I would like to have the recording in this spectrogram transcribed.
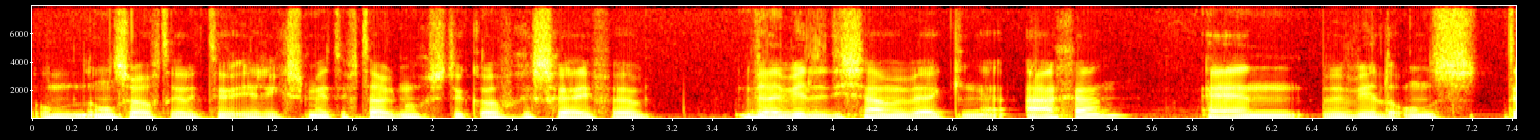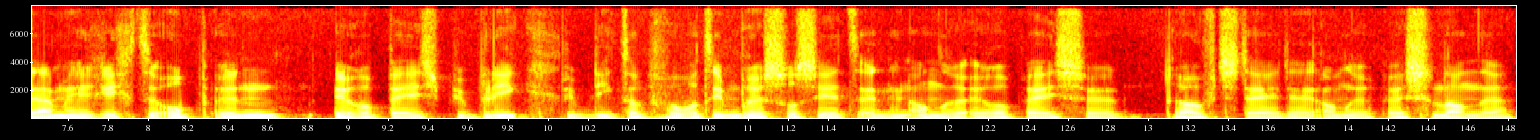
On- Onze hoofdredacteur Erik Smit heeft daar ook nog een stuk over geschreven. Wij willen die samenwerkingen aangaan. En we willen ons daarmee richten op een Europees publiek. Publiek dat bijvoorbeeld in Brussel zit en in andere Europese hoofdsteden en andere Europese landen.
